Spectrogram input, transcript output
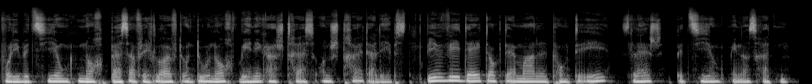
wo die Beziehung noch besser für dich läuft und du noch weniger Stress und Streit erlebst. www.datedoktormadel.de slash Beziehung-retten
